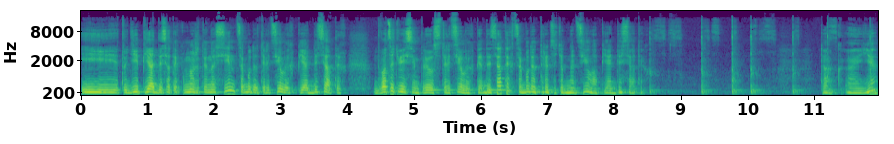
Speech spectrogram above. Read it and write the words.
і тоді 5 десятих помножити на 7 це буде 3,5. 28 плюс 3,5 це буде 31,5. Так, е, є.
